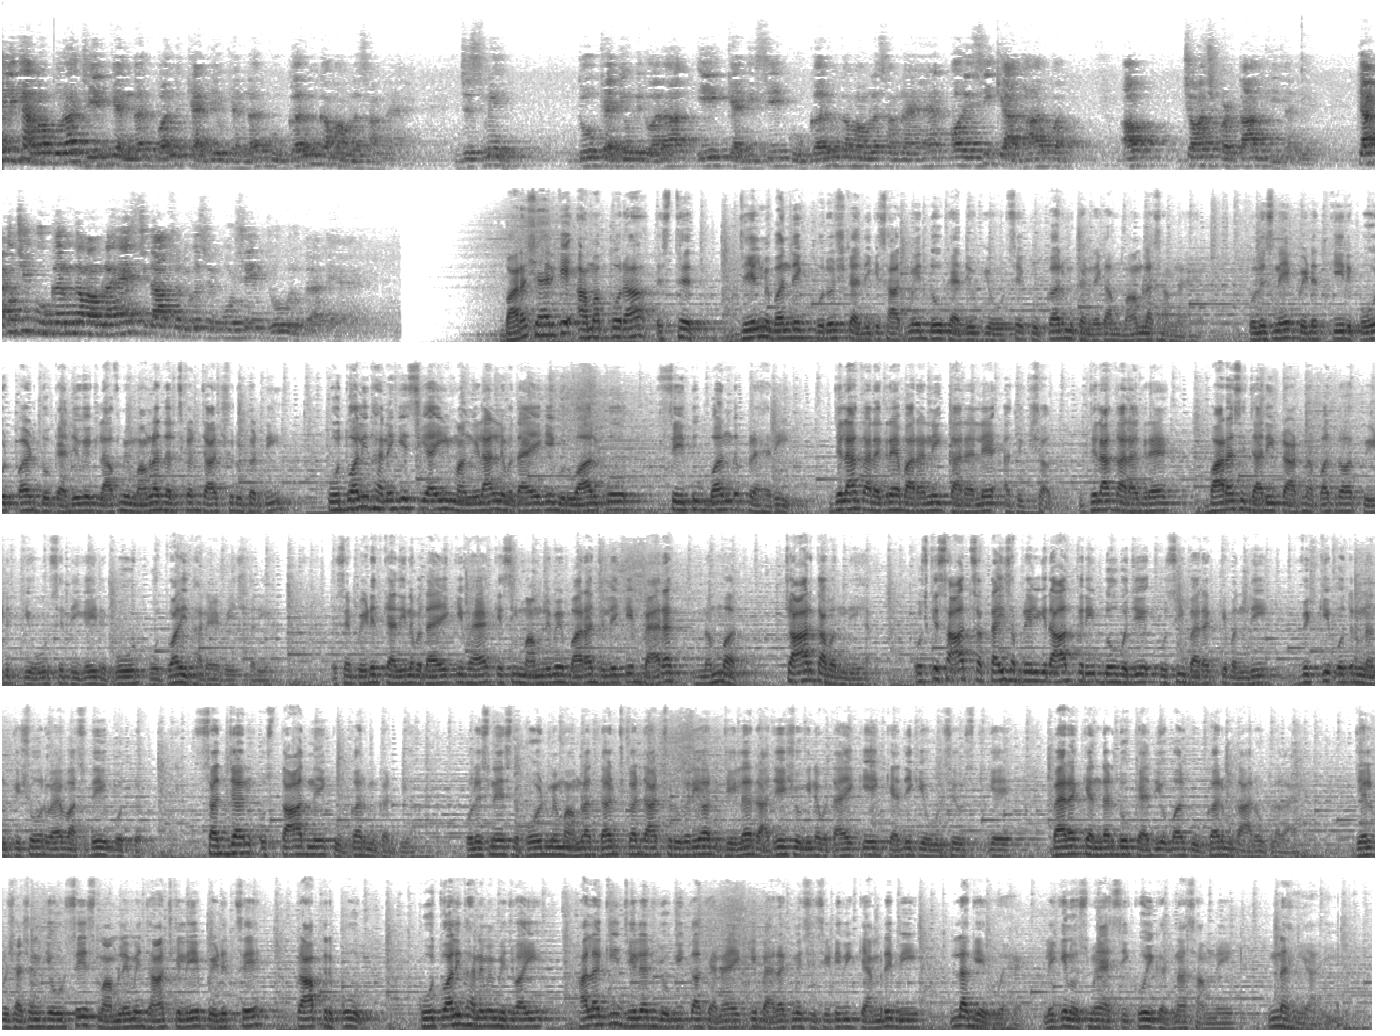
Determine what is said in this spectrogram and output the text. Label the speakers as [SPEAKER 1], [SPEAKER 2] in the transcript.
[SPEAKER 1] ज़िले के आमापुरा जेल के अंदर, बंद कैदियों के अंदर कुकर्म का मामला सामने आया है, जिसमें दो कैदियों के द्वारा एक कैदी से कुकर्म का मामला सामने आया है और इसी के आधार पर अब जाँच पड़ताल की जा रही है। क्या कुछ ही कुकर्म का मामला है सीधा आप सभी को इस रिपोर्ट से रूबरू कराते हैं। बारा शहर के आमापुरा स्थित जेल में बंद एक पुरुष कैदी के साथ में दो कैदियों की ओर से कुकर्म करने का मामला सामने आया है। पुलिस ने पीड़ित की रिपोर्ट पर दो कैदियों के खिलाफ में मामला दर्ज कर जाँच शुरू कर दी। कोतवाली थाने के सीआई मांगेलाल ने बताया कि गुरुवार को सेतु बंद प्रहरी, जिला कारागृह बारानी कार्यालय अधीक्षक, जिला कारागृह बारह से जारी प्रार्थना पत्र और पीड़ित की ओर से दी गई रिपोर्ट कोतवाली थाने में पेश करी है। इसमें पीड़ित कैदी ने बताया कि वह किसी मामले में बारह ज़िले के बैरक नंबर चार का बंदी है। उसके साथ 27 अप्रैल की रात करीब दो बजे उसी बैरक के बंदी विक्की पुत्र नंदकिशोर व वासुदेव पुत्र सज्जन उस्ताद ने कुकर्म कर दिया। पुलिस ने इस रिपोर्ट में मामला दर्ज कर जाँच शुरू करी और जेलर राजेश योगी ने बताया कि एक कैदी की ओर से उसके बैरक के अंदर दो कैदियों पर कुकर्म का आरोप लगाया है। जेल प्रशासन की ओर से इस मामले में जाँच के लिए पीड़ित से प्राप्त रिपोर्ट कोतवाली थाने में भिजवाई। हालाँकि जेलर योगी का कहना है कि बैरक में सीसीटीवी कैमरे भी लगे हुए हैं, लेकिन उसमें ऐसी कोई घटना सामने नहीं आई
